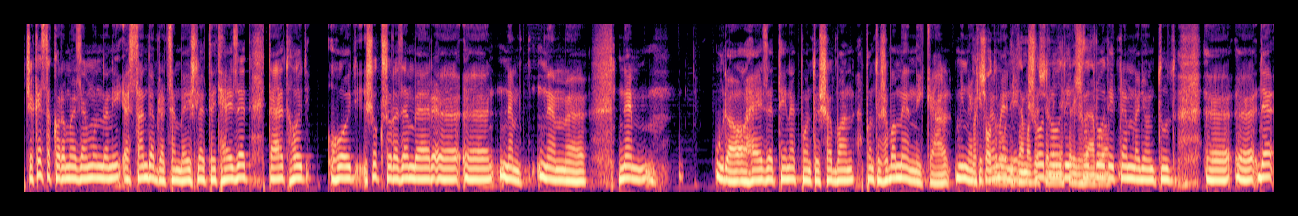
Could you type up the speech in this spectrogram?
Csak ezt akarom ezzel mondani, aztán Debrecenben is lett egy helyzet, tehát hogy hogy sokszor az ember ö, ö, nem, nem, ö, nem ura a helyzetének, pontosabban, pontosabban menni kell. Mindenképpen menni. Nem az sodródik, sodródik, nem nagyon tud. De,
